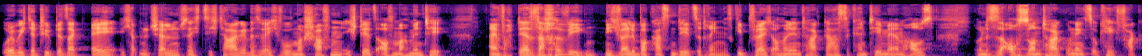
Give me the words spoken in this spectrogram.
Oder bin ich der Typ, der sagt, ey, ich habe eine Challenge, 60 Tage, das werde ich wohl mal schaffen, ich stehe jetzt auf und mache mir einen Tee. Einfach der Sache wegen. Nicht, weil du Bock hast, einen Tee zu trinken. Es gibt vielleicht auch mal den Tag, da hast du keinen Tee mehr im Haus und es ist auch Sonntag und denkst, okay, fuck,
